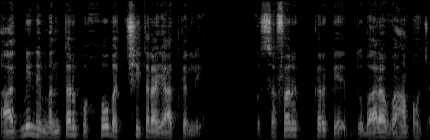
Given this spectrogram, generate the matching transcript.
آدمی نے منتر کو خوب اچھی طرح یاد کر لیا اور سفر کر کے دوبارہ وہاں پہنچا۔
